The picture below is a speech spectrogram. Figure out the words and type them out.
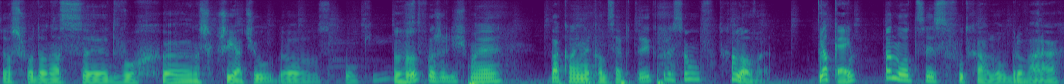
doszło do nas y, dwóch e, naszych przyjaciół do spółki. Mhm. Stworzyliśmy dwa kolejne koncepty, które są halowe. Okej. Okay. Pan Łotce jest w foodhallu w browarach.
